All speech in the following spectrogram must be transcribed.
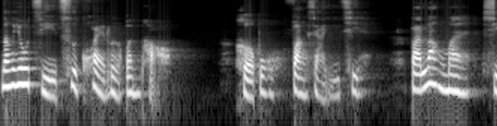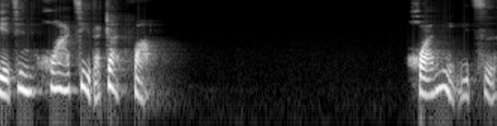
能有几次快乐奔跑，何不放下一切，把浪漫写进花季的绽放？还你一次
